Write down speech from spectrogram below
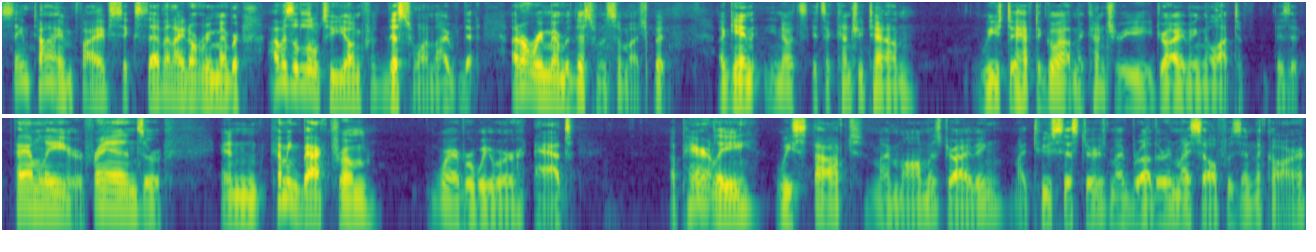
same time, five, six, seven, I don't remember. I was a little too young for this one. I, that, I don't remember this one so much. But again, you know, it's, it's a country town. We used to have to go out in the country driving a lot to visit family or friends or and coming back from wherever we were at, apparently we stopped. My mom was driving, my two sisters, my brother, and myself was in the car.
